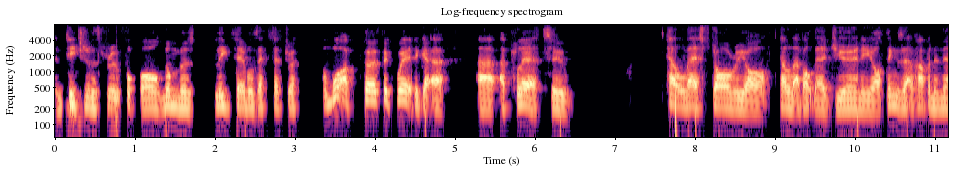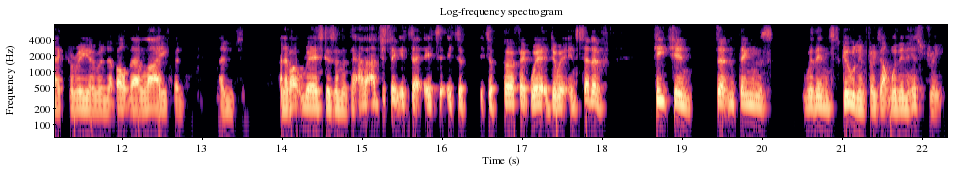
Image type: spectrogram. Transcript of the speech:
and teaching them through football, numbers, league tables, etc. And what a perfect way to get a a, a player to tell their story or tell about their journey or things that have happened in their career and about their life and and and about racism and things. I, I just think it's a it's it's a it's a perfect way to do it instead of teaching certain things within schooling, for example, within history,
